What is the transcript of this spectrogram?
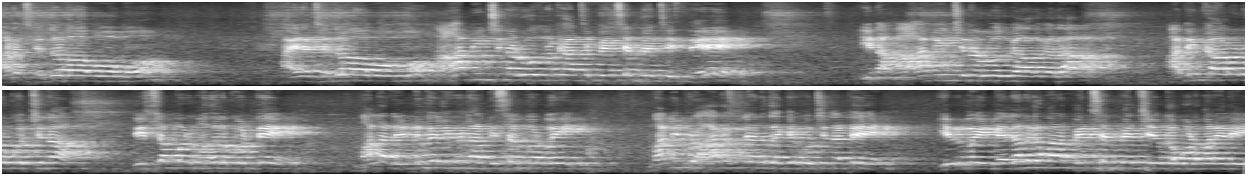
ఆడ చంద్రబాబు ఏమో ఆయన చంద్రబాబు ఏమో ఆమించిన రోజున కాచి పెన్షన్ పెంచిస్తే ఈయన ఆమించిన రోజు కాదు కదా అధికారంలోకి వచ్చిన డిసెంబర్ మొదలుకొంటే మళ్ళా రెండు వేల ఇరవై డిసెంబర్ పోయి మళ్ళీ ఇప్పుడు ఆగస్టు నెల దగ్గరకు వచ్చిందంటే ఇరవై నెలలుగా మన పెన్షన్ పెంచి ఇవ్వకపోవడం అనేది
